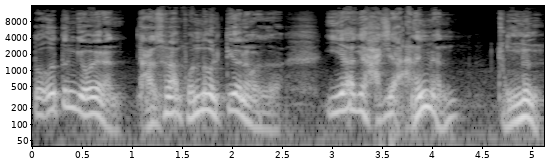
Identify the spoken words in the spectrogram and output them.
또 어떤 경우에는 단순한 본능을 뛰어넘어서 이야기하지 않으면 죽는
